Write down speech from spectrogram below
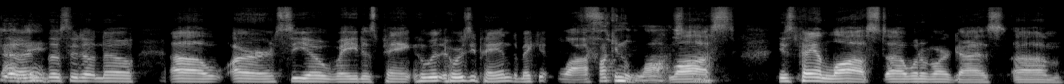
Uh, those who don't know, uh, our CEO Wade is paying. Who who is he paying to make it? Lost. fucking lost. dude. Lost. He's paying Lost, uh, one of our guys, um,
